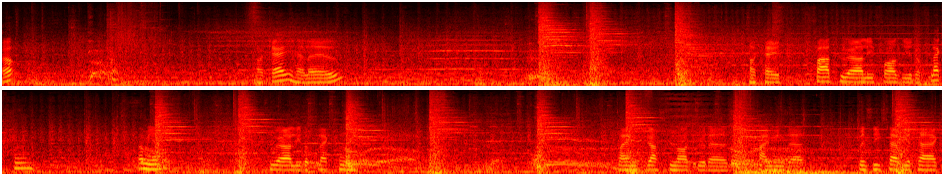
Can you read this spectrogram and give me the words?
Oh. Okay, hello. Okay, far too early for the deflection. Come here. Too early deflection. I'm just not good at timing that with these heavy attacks.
